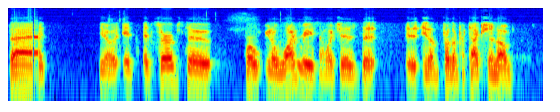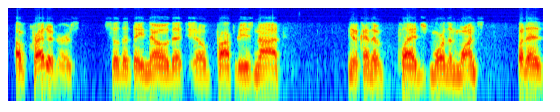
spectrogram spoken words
that you know, it, it serves to, for, you know, one reason, which is that, you know, for the protection of, of creditors so that they know that, you know, property is not, you know, kind of pledged more than once. But as,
